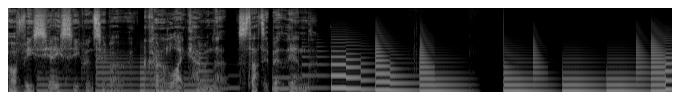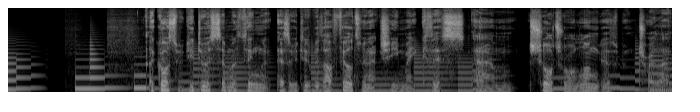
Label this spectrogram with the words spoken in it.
our VCA sequence but I kind of like having that static bit at the end. Of course, we could do a similar thing as we did with our filter and actually make this um, shorter or longer. Try that.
